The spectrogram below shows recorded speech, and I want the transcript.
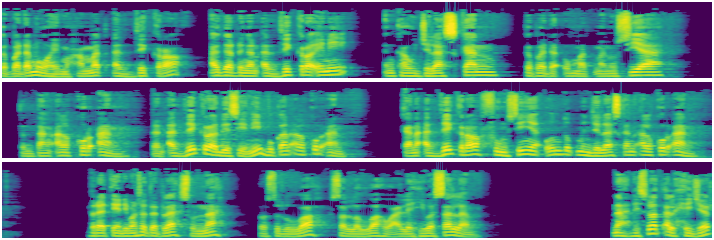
kepadamu wahai Muhammad adzikra agar dengan adzikra ini engkau jelaskan kepada umat manusia tentang Al-Quran. Dan adzikra di sini bukan Al-Quran. Karena adzikra fungsinya untuk menjelaskan Al-Quran. Berarti yang dimaksud adalah sunnah Rasulullah Sallallahu Alaihi Wasallam. Nah di surat Al-Hijr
